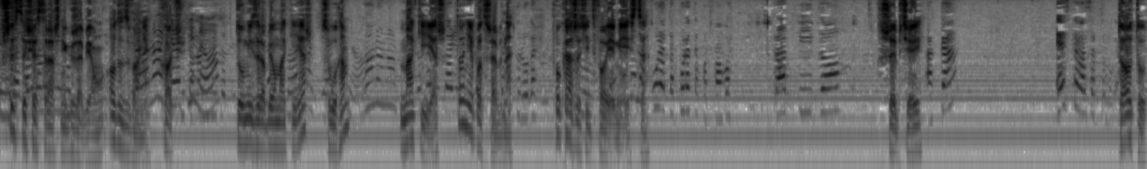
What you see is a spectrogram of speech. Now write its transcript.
Wszyscy się strasznie grzebią. Oddzwonię. Chodź. Tu mi zrobią makijaż? Słucham? Makijaż to niepotrzebne. Pokażę ci twoje miejsce. Szybciej. Desfilar todo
